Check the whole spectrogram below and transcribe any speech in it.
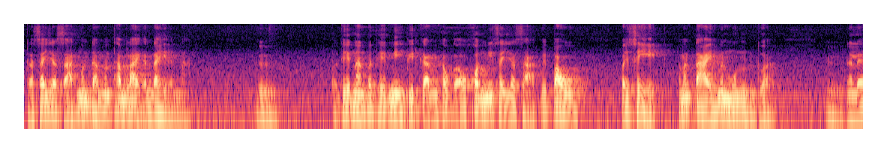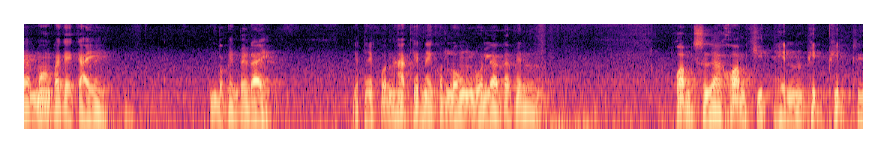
แต่ไสยศาสตร์มันต์ดำมันทำลายกันได้นั่นนะเออประเทศนั้นประเทศนี้พิษกัน เขาก็เอาค้นมีไสยศาสตร์ไปเป่าไปเสกให้มันตายให้มันมุนตัวออนั่นแหละมองไปไกลๆมันบ่เป็นไปได้เฮ็ดให้คนฮักเฮ็ดให้คนหลงล้วนแล้วแต่เป็น ความเสือความคิดเห็นผิดผิดที่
